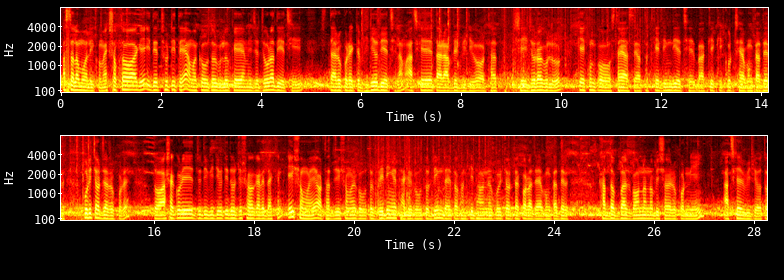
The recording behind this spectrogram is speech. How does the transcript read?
আসসালামু আলাইকুম। এক সপ্তাহ আগে ঈদের ছুটিতে আমার কবুতরগুলোকে আমি যে জোড়া দিয়েছি, তার উপরে একটা ভিডিও দিয়েছিলাম। আজকে তার আপডেট ভিডিও অর্থাৎ সেই জোড়াগুলোর কে কোন অবস্থায় আছে, অর্থাৎ কে ডিম দিয়েছে বা কে কী করছে এবং তাদের পরিচর্যার উপরে। তো আশা করি যদি ভিডিওটি ধৈর্য সহকারে দেখেন, এই সময়ে, অর্থাৎ যে সময়ে কবুতর ব্রিডিংয়ে থাকে, কবুতর ডিম দেয়, তখন কী ধরনের পরিচর্যা করা যায় এবং তাদের খাদ্যাভ্যাস বা অন্যান্য বিষয়ের উপর নিয়েই আজকের ভিডিও তো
